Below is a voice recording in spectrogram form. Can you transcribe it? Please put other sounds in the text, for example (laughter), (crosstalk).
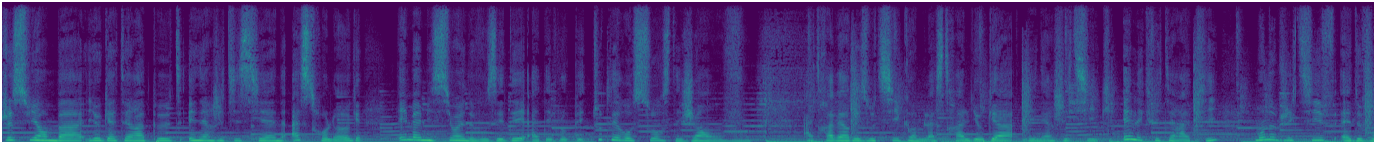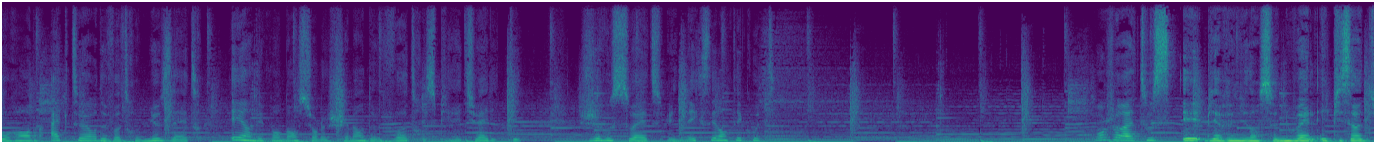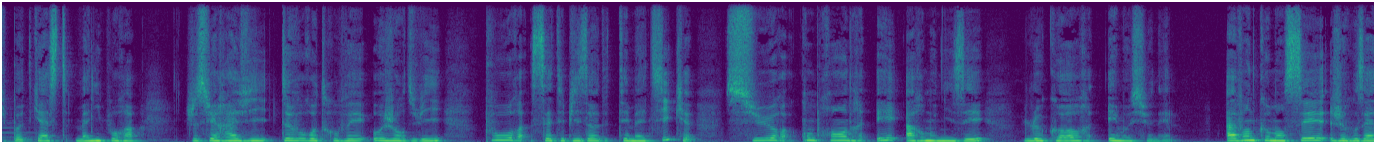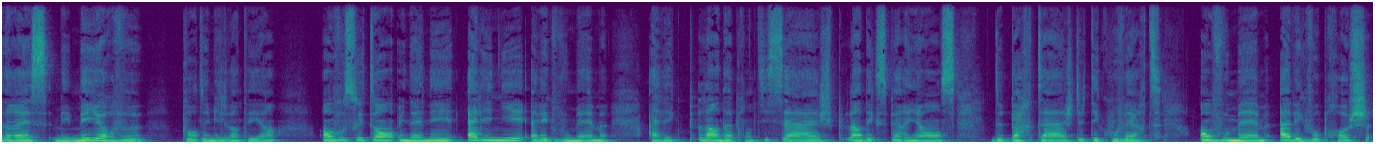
Je suis bas, yoga thérapeute, énergéticienne, astrologue et ma mission est de vous aider à développer toutes les ressources déjà en vous à travers des outils comme l'astral yoga, l'énergétique et l'écrit-thérapie, mon objectif est de vous rendre acteur de votre mieux-être et indépendant sur le chemin de votre spiritualité. Je vous souhaite une excellente écoute. Bonjour à tous et bienvenue dans ce nouvel épisode du podcast Manipura. Je suis ravie de vous retrouver aujourd'hui pour cet épisode thématique sur comprendre et harmoniser le corps émotionnel. Avant de commencer, je vous adresse mes meilleurs voeux pour 2021 en vous souhaitant une année alignée avec vous-même, avec plein d'apprentissages, plein d'expériences, de partage, de découvertes en vous-même, avec vos proches.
